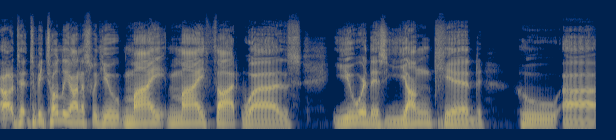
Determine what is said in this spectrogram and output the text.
Uh, to, to be totally honest with you, my my thought was you were this young kid who uh,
